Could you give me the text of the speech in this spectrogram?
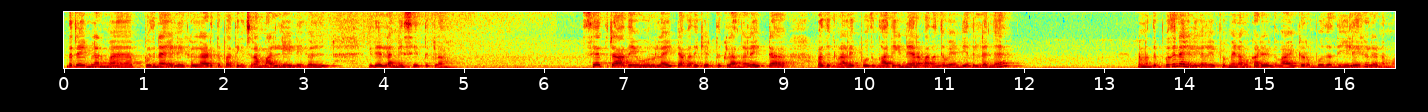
இந்த டைமில் நம்ம புதினா இலைகள் அடுத்து பார்த்திங்கன்னா மல்லி இலைகள் இது எல்லாமே சேர்த்துக்கலாம். சேர்த்துட்டு அதையும் ஒரு லைட்டாக வதக்கி எடுத்துக்கலாங்க. லைட்டாக வதக்கினாலே போதுங்க. அதிக நேரம் வதங்க வேண்டியது இல்லைங்க நம்ம இந்த புதினா இலைகள் எப்போவுமே நம்ம கடையிலேருந்து வாங்கிட்டு வரும்போது அந்த இலைகளை நம்ம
